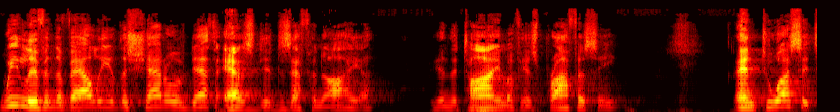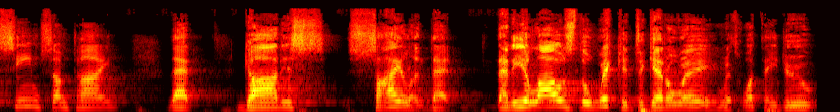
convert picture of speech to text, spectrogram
We live in the valley of the shadow of death, as did Zephaniah in the time of his prophecy. And to us, it seems sometimes that God is silent, that, that he allows the wicked to get away with what they do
